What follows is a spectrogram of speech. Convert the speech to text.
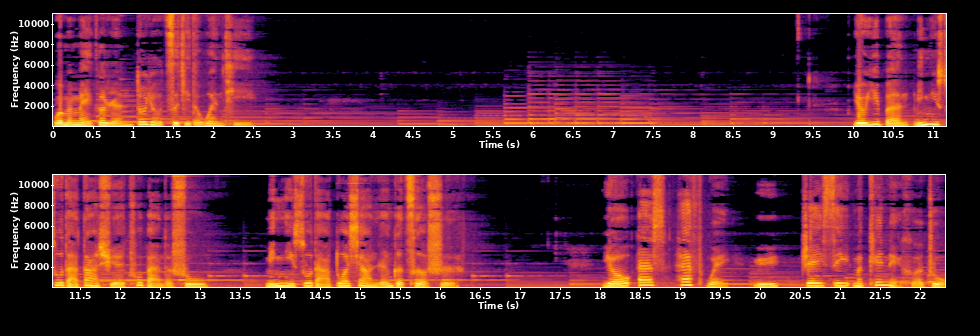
我们每个人都有自己的问题。有一本明尼苏达大学出版的书。明尼苏达多项人格测试由 S. Hathaway 与 J.C. McKinney 合著，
